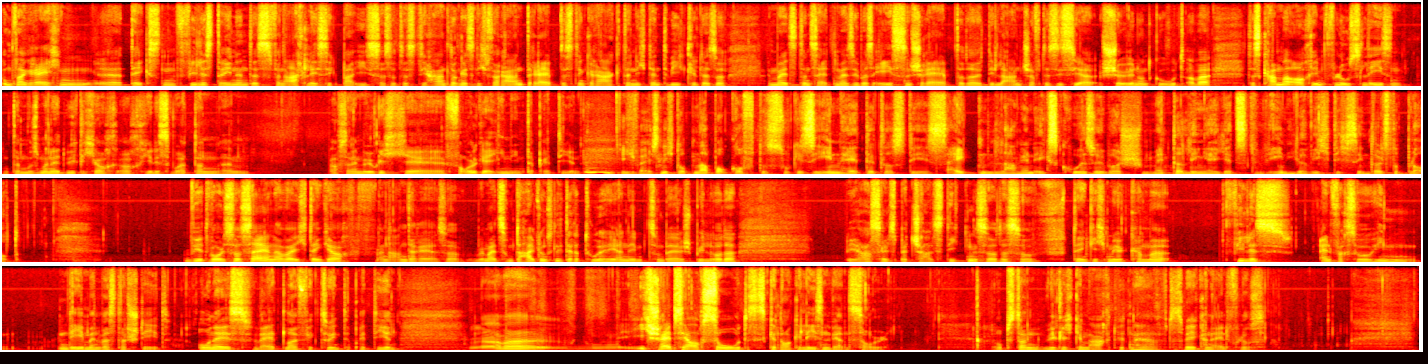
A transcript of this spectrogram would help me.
umfangreichen äh, Texten vieles drinnen, das vernachlässigbar ist. Also dass die Handlung jetzt nicht vorantreibt, dass den Charakter nicht entwickelt. Also wenn man jetzt dann seitenweise übers Essen schreibt oder die Landschaft, das ist ja schön und gut, aber das kann man auch im Fluss lesen. Und da muss man nicht wirklich auch, auch jedes Wort dann ähm, auf seine mögliche Folge hin interpretieren. Ich weiß nicht, ob Nabokov das so gesehen hätte, dass die seitenlangen Exkurse über Schmetterlinge jetzt weniger wichtig sind als der Plot. Wird wohl so sein, aber ich denke auch an andere. Also wenn man jetzt Unterhaltungsliteratur hernimmt zum Beispiel oder ja, selbst bei Charles Dickens oder so, denke ich mir, kann man vieles einfach so hinnehmen, was da steht, ohne es weitläufig zu interpretieren. Aber ich schreibe es ja auch so, dass es genau gelesen werden soll. Ob es dann wirklich gemacht wird, naja, das wäre kein Einfluss.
